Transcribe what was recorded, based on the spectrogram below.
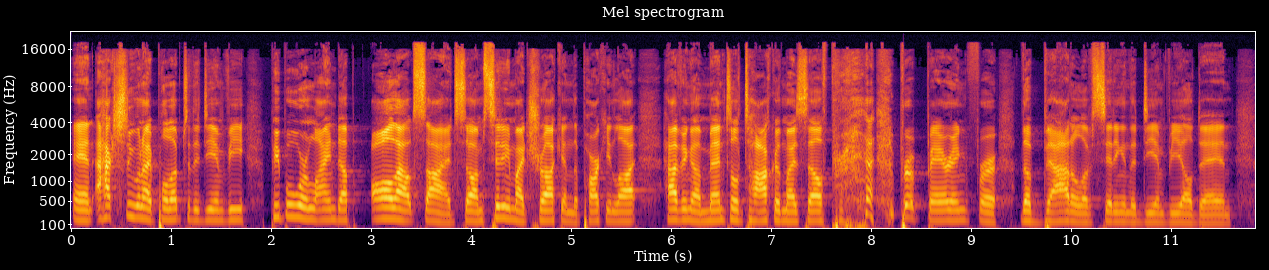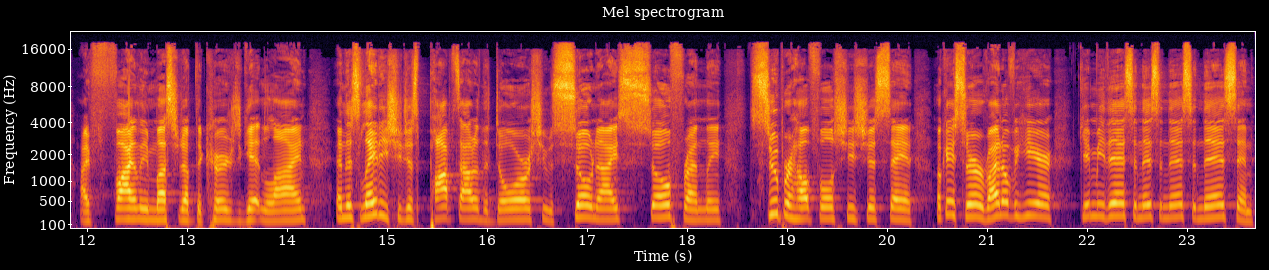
And actually, when I pulled up to the DMV, people were lined up all outside. So I'm sitting in my truck in the parking lot, having a mental talk with myself, preparing for the battle of sitting in the DMV all day. And I finally mustered up the courage to get in line. And this lady, she just pops out of the door. She was so nice, so friendly, super helpful. She's just saying, okay, sir, right over here, give me this and this and this and this. And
